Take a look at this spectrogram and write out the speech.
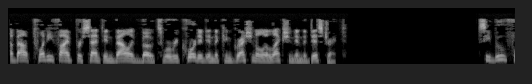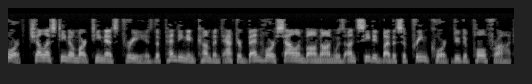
About 25% invalid votes were recorded in the congressional election in the district. Cebu 4th, Celestino Martinez III is the pending incumbent after Benhur Salimbangon was unseated by the Supreme Court due to poll fraud.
